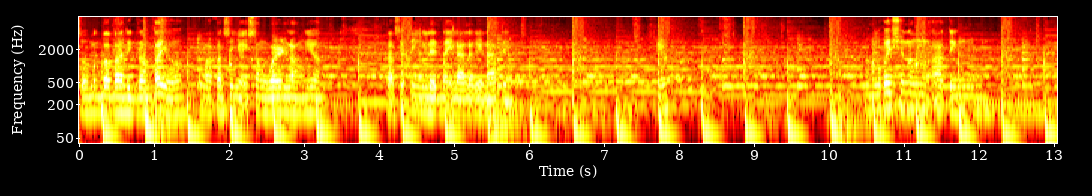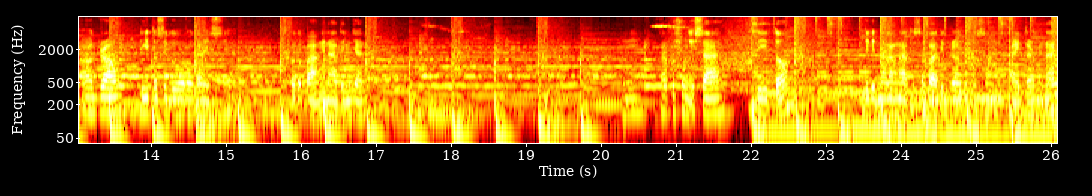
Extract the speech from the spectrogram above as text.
So, magbabody ground tayo. Kung mapansin nyo, isang wire lang yon Tapos, ito yung LED na ilalagay natin. location ng ating uh, ground dito siguro guys yan pagkapangin natin dyan. Okay. tapos yung isa dito dikit na lang natin sa body ground yung isang eye terminal.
